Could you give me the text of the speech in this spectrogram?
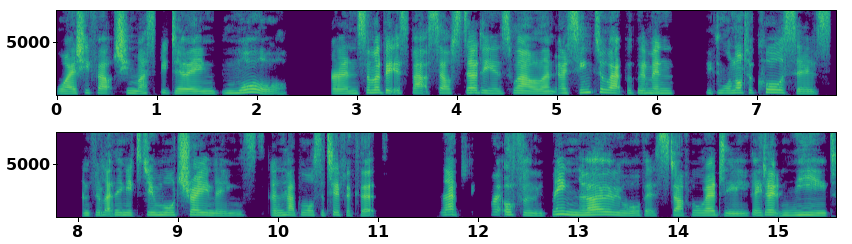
why she felt she must be doing more. And some of it is about self study as well. And I seem to work with mm. women who do a lot of courses and feel like they need to do more trainings and have more certificates. And actually, quite often they know all this stuff already. They don't need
